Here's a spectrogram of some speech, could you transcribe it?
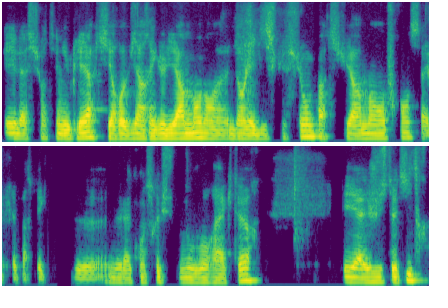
et la sûreté nucléaire qui revient régulièrement dans, les discussions, particulièrement en France avec la perspective de, la construction de nouveaux réacteurs, et à juste titre,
